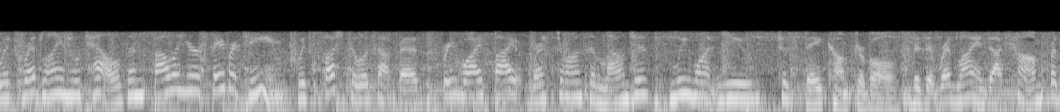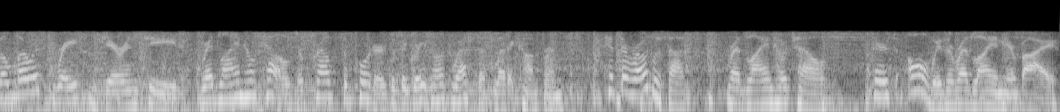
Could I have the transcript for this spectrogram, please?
with Red Lion Hotels and follow your favorite team? With plush pillow top beds, free Wi-Fi, restaurants, and lounges, we want you to stay comfortable. Visit redlion.com for the lowest rate guaranteed. Red Lion Hotels are proud supporters of the Great Northwest Athletic Conference. Hit the road with us. Red Lion Hotels. There's always a Red Lion nearby.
